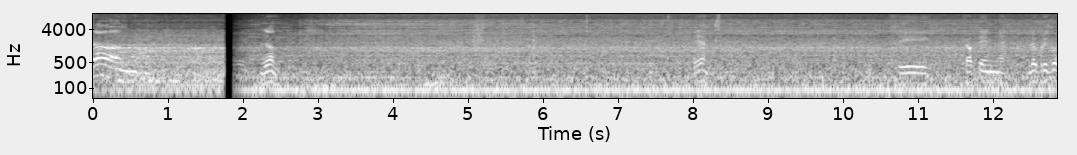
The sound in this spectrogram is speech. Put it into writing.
Yan. Yan. Ayan. Si Captain Lobrigo.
